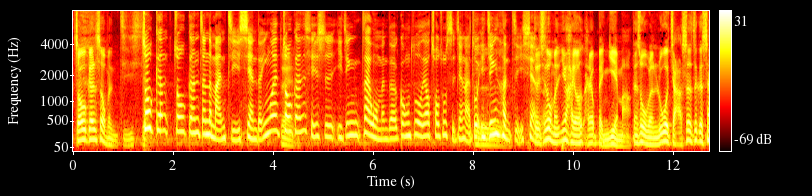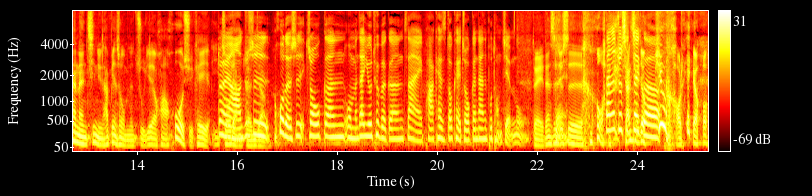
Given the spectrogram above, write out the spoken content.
周更是我们极限，周更周更真的蛮极限的，因为周更其实已经在我们的工作要抽出时间来做，已经很极限了。对，其实我们因为还有还有本业嘛，但是我们如果假设这个善男信女它变成我们的主业的话，或许可以。对啊，就是或者是周更，我们在 YouTube 跟在 Podcast 都可以周更，但是不同节目。对，但是就是，但是就是这个 好累哦。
